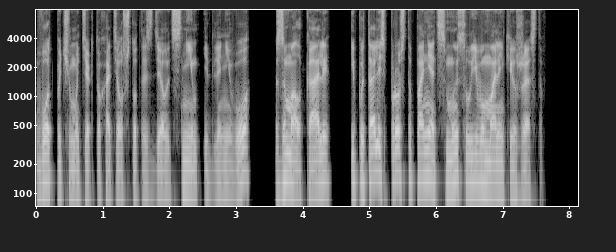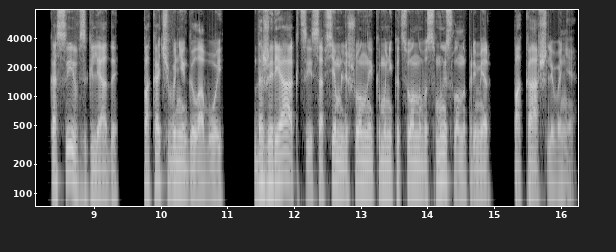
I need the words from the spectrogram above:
Вот почему те, кто хотел что-то сделать с ним и для него, замолкали и пытались просто понять смысл его маленьких жестов. Косые взгляды, покачивание головой, даже реакции, совсем лишенные коммуникационного смысла, например, покашливание.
